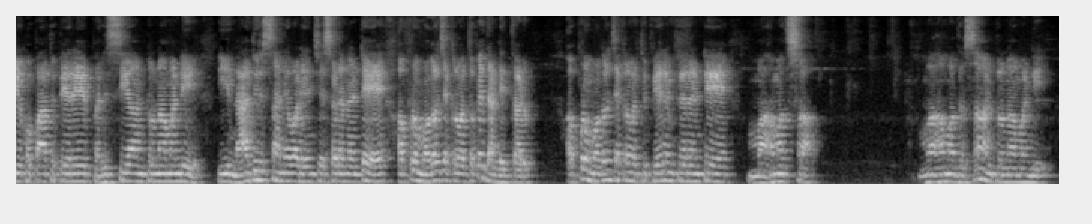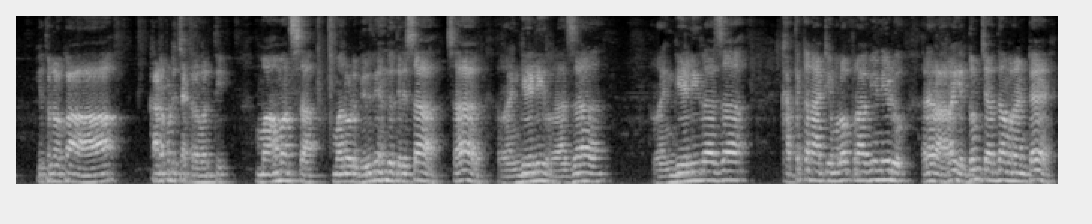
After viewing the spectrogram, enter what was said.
యొక్క పాత పేరే పరిసియా అంటున్నామండి. ఈ నాదిర్సా అనేవాడు ఏం చేశాడనంటే అప్పుడు మొఘల్ చక్రవర్తిపై దండెత్తాడు. అప్పుడు మొఘల్ చక్రవర్తి పేరేం పేరంటే మహమ్మద్ షా. మహమ్మద్ షా అంటున్నామండి. ఇతడు ఒక కడపటి చక్రవర్తి. మహమ్మద్ షా. మనోడు బిరుదు ఏందో తెలుసా? సార్ రంగేలి రాజా. రంగేలి రాజా. కథక నాట్యంలో ప్రావీణ్యుడు. అరే రారా యుద్ధం చేద్దాం అంటే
